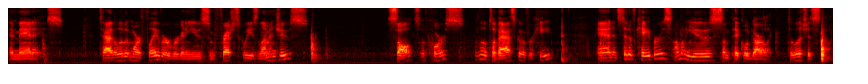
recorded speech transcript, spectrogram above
and mayonnaise. To add a little bit more flavor, we're going to use some fresh squeezed lemon juice, salt, of course, a little Tabasco for heat, and instead of capers, I'm going to use some pickled garlic. Delicious stuff.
